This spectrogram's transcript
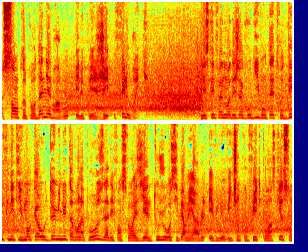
Centre pour Daniel Bravo et le PSG fait le break. Les Stéphanois déjà groggy vont être définitivement KO deux minutes avant la pause. La défense forésienne toujours aussi perméable et Vujovic en profite pour inscrire son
